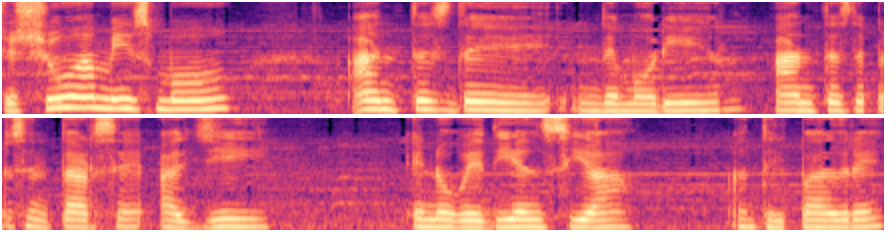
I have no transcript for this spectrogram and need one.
Yeshua mismo, antes de, de morir, antes de presentarse allí en obediencia ante el Padre,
